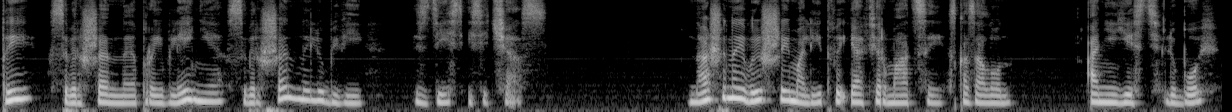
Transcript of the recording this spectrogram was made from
«Ты — совершенное проявление совершенной любви здесь и сейчас». «Наши наивысшие молитвы и аффирмации», — сказал он. «Они есть любовь.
